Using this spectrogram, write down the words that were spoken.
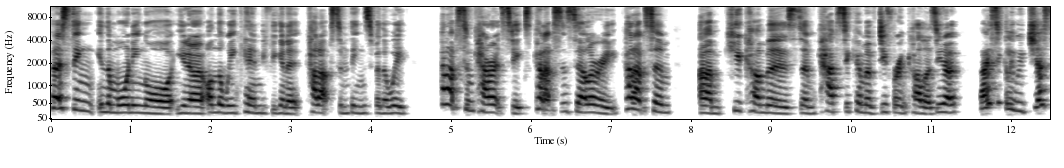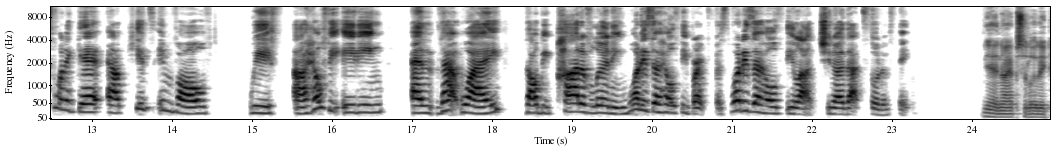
first thing in the morning or, you know, on the weekend, if you're going to cut up some things for the week, cut up some carrot sticks, cut up some celery, cut up some um, cucumbers, some capsicum of different colors. You know, basically, we just want to get our kids involved with uh, healthy eating. And that way, they'll be part of learning what is a healthy breakfast, what is a healthy lunch, you know, that sort of thing. Yeah, no, absolutely.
